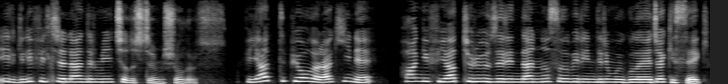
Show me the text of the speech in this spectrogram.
ilgili filtrelendirmeyi çalıştırmış oluruz. Fiyat tipi olarak yine hangi fiyat türü üzerinden nasıl bir indirim uygulayacak isek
